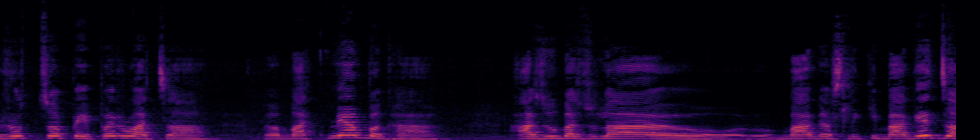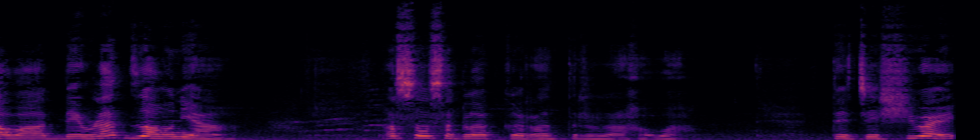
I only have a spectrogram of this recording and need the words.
रोजचं पेपर वाचा बातम्या बघा. आजूबाजूला बाग असली की बागेत जावा देवळात जाऊन या. असं सगळं करत राहावा. त्याच्याशिवाय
